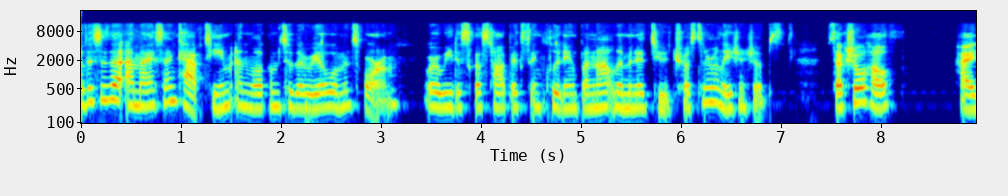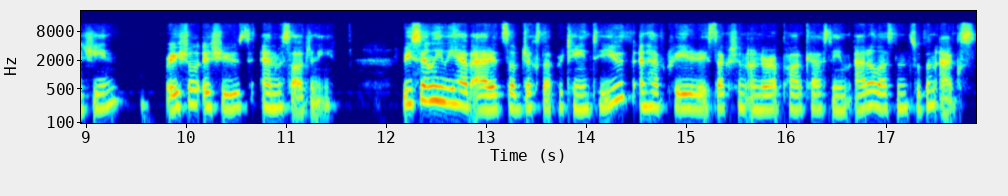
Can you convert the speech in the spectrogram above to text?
Hello, this is the MISN CAP team, and welcome to the Real Women's Forum, where we discuss topics including but not limited to trust and relationships, sexual health, hygiene, racial issues, and misogyny. Recently, we have added subjects that pertain to youth and have created a section under our podcast named Adolescence with an X,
